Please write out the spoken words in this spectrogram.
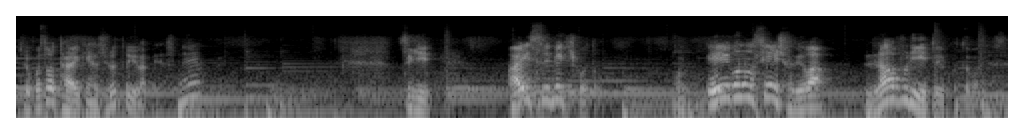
そういうことを体験するというわけですね。次愛すべきこと。英語の聖書ではラブリーという言葉です。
